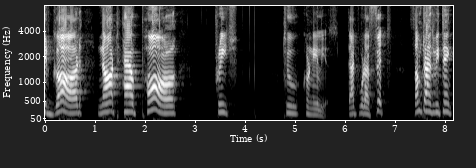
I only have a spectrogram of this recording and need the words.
did God not have Paul preach to Cornelius? That would have fit. Sometimes we think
